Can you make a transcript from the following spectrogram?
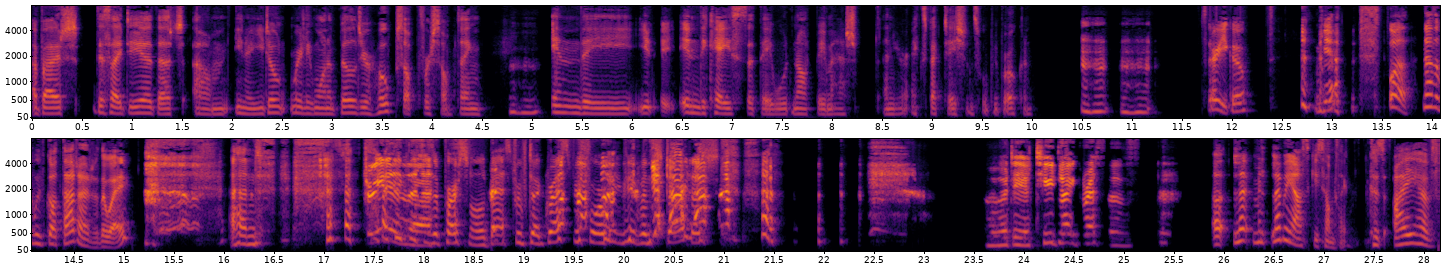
about this idea that, um, you know, you don't really want to build your hopes up for something Mhm. in the, in the case that they would not be met and your expectations will be broken. Mhm, mhm. So there you go. Yeah. well, now that we've got that out of the way, and I think this is a personal best. We've digressed before we've even started. Oh dear, two digressors. Uh, let me let me ask you something because I have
